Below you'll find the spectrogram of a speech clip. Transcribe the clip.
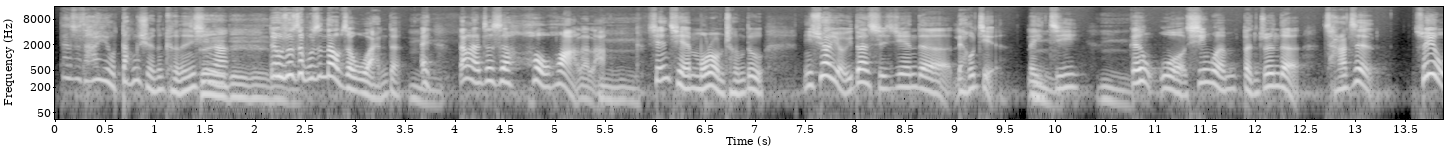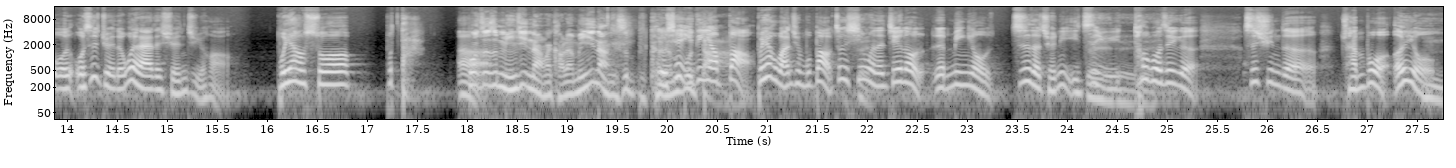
但是他有当选的可能性啊！对我说这不是闹着玩的，哎，当然这是后话了啦。先前某种程度，你需要有一段时间的了解累积，嗯，跟我新闻本尊的查证，所以我我是觉得未来的选举哈，不要说不打，或者是民进党的考量，民进党是有些一定要报，不要完全不报。这个新闻的揭露，人民有知的权利，以至于透过这个资讯的传播而有。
